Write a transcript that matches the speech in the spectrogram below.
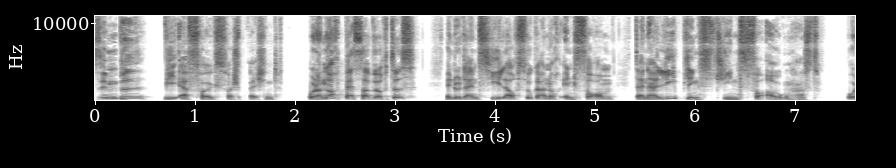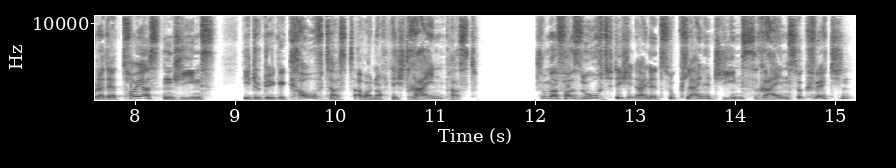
Simpel wie erfolgsversprechend. Oder noch besser wird es, wenn du dein Ziel auch sogar noch in Form deiner Lieblingsjeans vor Augen hast. Oder der teuersten Jeans, die du dir gekauft hast, aber noch nicht reinpasst. Schon mal versucht, dich in eine zu kleine Jeans reinzuquetschen?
